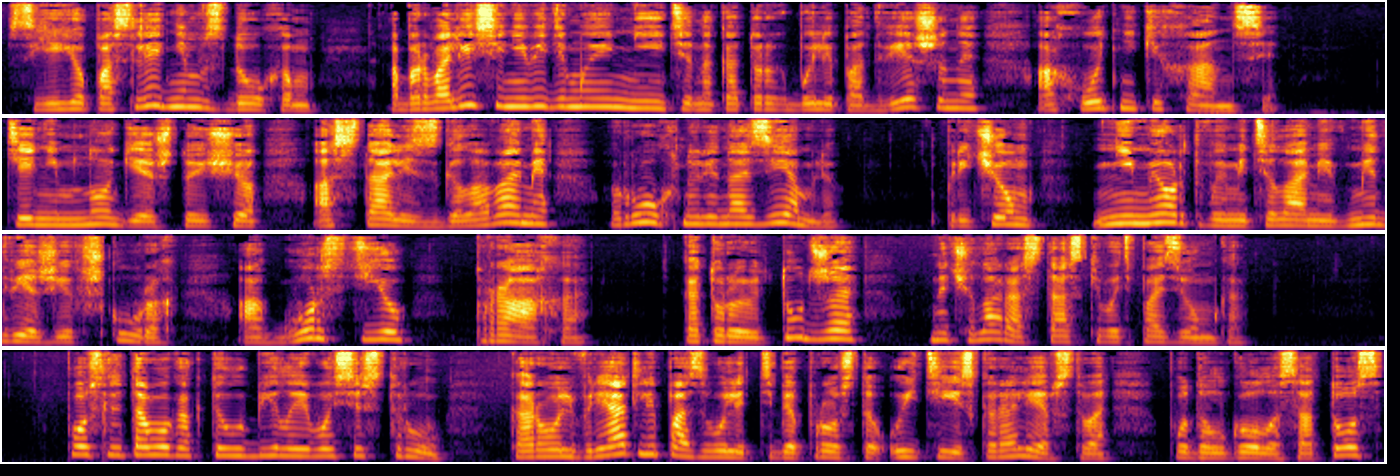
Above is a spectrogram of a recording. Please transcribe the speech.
С ее последним вздохом оборвались и невидимые нити, на которых были подвешены охотники Ханси. Те немногие, что еще остались с головами, рухнули на землю, причем не мертвыми телами в медвежьих шкурах, а горстью праха, которую тут же начала растаскивать поземка. «После того, как ты убила его сестру, король вряд ли позволит тебе просто уйти из королевства», — подал голос Атос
